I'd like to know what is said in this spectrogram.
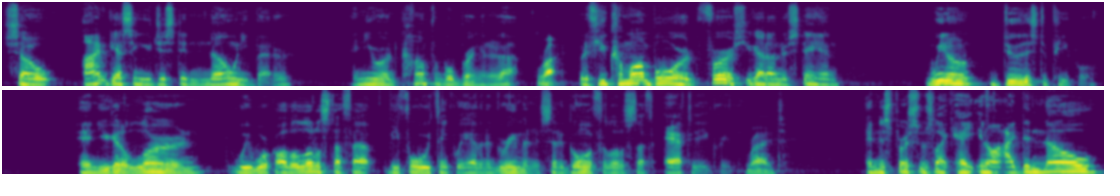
So I'm guessing you just didn't know any better and you were uncomfortable bringing it up. Right. But if you come on board first, you got to understand we don't do this to people. And you got to learn we work all the little stuff out before we think we have an agreement instead of going for little stuff after the agreement. Right. And this person was like, hey, you know, I didn't know.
